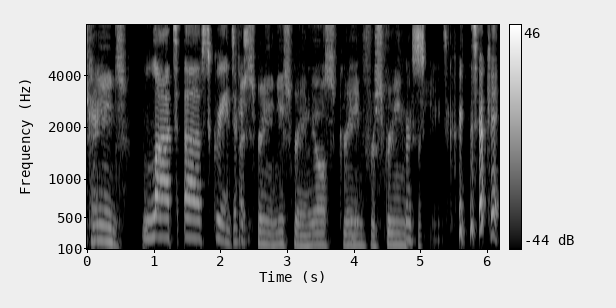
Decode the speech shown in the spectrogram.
Screens. Lots of screens. Okay, I screen, you screen. We all screen for screen. for screens, screens. Okay,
